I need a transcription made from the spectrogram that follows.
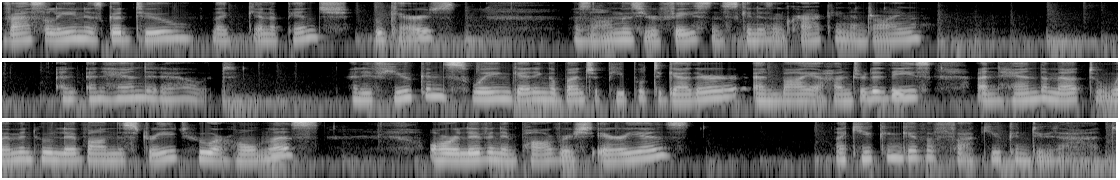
Vaseline is good too, like in a pinch. Who cares? As long as your face and skin isn't cracking and drying and, and hand it out. And if you can swing getting a bunch of people together and buy a hundred of these and hand them out to women who live on the street who are homeless or live in impoverished areas, like you can give a fuck, you can do that.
